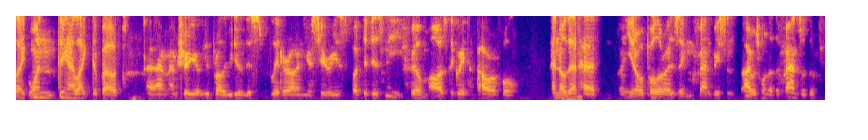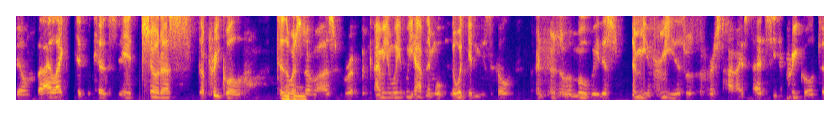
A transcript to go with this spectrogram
Like one thing I liked about, I'm, I'm sure you'll, you'll probably be doing this later on in your series, but the Disney film Oz the Great and Powerful. I know that had you know a polarizing fan base, and I was one of the fans of the film. But I liked it because it showed us the prequel to The Mhm. Wizard of Oz. I mean, we, we have the the Wicked musical. In terms of a movie, this to me for me this was the first time I'd, I'd seen a prequel to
